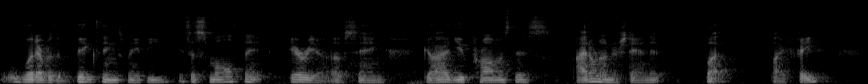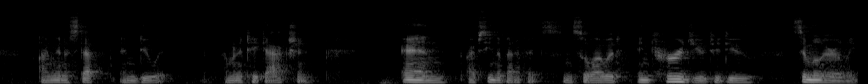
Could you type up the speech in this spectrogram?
whatever the big things may be. It's a small thing area of saying, God, you've promised this. I don't understand it, but by faith, I'm going to step and do it. I'm going to take action. And I've seen the benefits. And so I would encourage you to do similarly.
